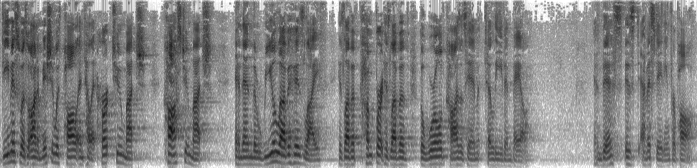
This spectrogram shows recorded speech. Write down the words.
Demas was on a mission with Paul until it hurt too much, cost too much, and then the real love of his life, his love of comfort, his love of the world, causes him to leave and bail. And this is devastating for Paul.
